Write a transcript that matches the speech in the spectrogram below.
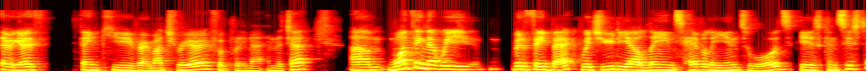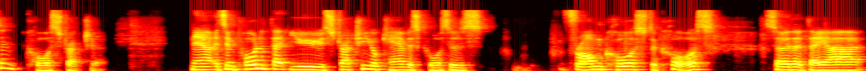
There we go. Thank you very much, Rio, for putting that in the chat. Um, one thing that we, bit of feedback, which UDL leans heavily in towards, is consistent course structure. Now, it's important that you structure your Canvas courses from course to course so that they are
